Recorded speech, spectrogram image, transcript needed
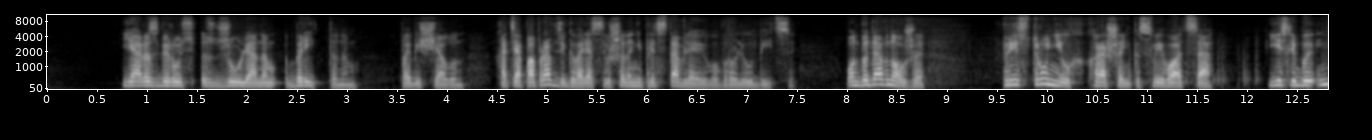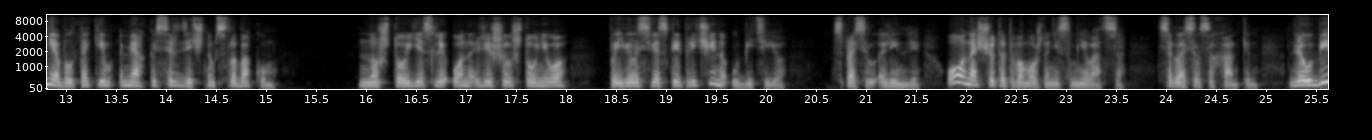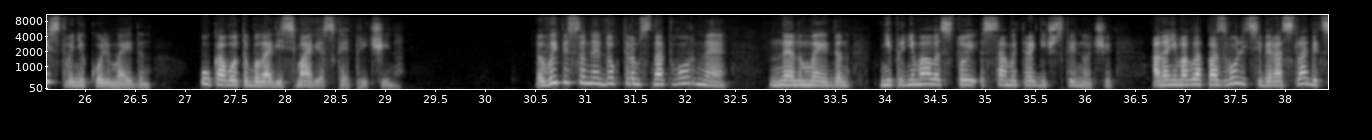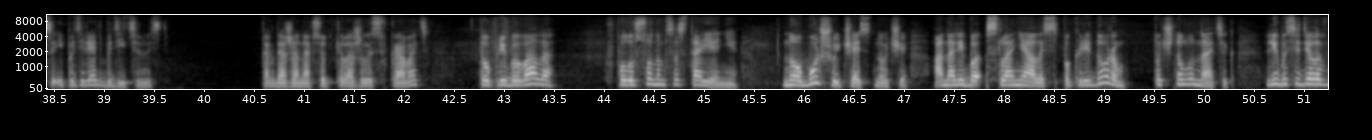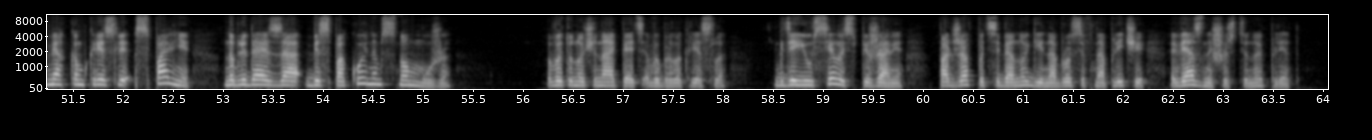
«Я разберусь с Джулианом Бриттоном», — пообещал он, хотя, по правде говоря, совершенно не представляю его в роли убийцы. Он бы давно уже приструнил хорошенько своего отца — если бы не был таким мягкосердечным слабаком. Но что, если он решил, что у него появилась веская причина убить ее? — спросил Линли. — О, насчет этого можно не сомневаться, — согласился Ханкин. — Для убийства Николь Мейден у кого-то была весьма веская причина. Выписанная доктором снотворная, Нэн Мейден не принимала с той самой трагической ночи. Она не могла позволить себе расслабиться и потерять бдительность. Когда же она все-таки ложилась в кровать, то пребывала в полусонном состоянии, но большую часть ночи она либо слонялась по коридорам, точно лунатик, либо сидела в мягком кресле спальни, наблюдая за беспокойным сном мужа. В эту ночь она опять выбрала кресло, где и уселась в пижаме, поджав под себя ноги и набросив на плечи вязаный шерстяной плед.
